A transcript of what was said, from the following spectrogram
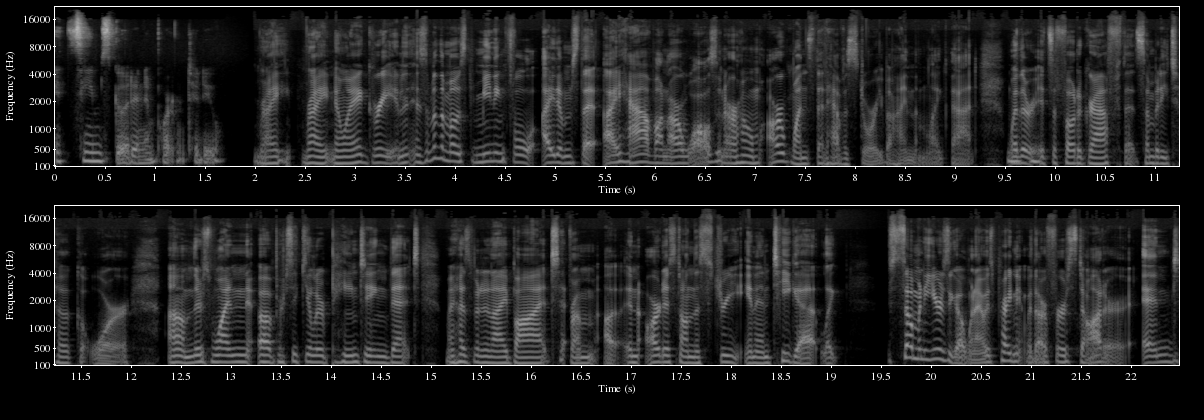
It seems good and important to do. Right, right. No, I agree. And, and, some of the most meaningful items that I have on our walls in our home are ones that have a story behind them, like that. Whether mm-hmm. it's a photograph that somebody took, or um, there's one uh, particular painting that my husband and I bought from uh, an artist on the street in Antigua, like so many years ago when I was pregnant with our first daughter. And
